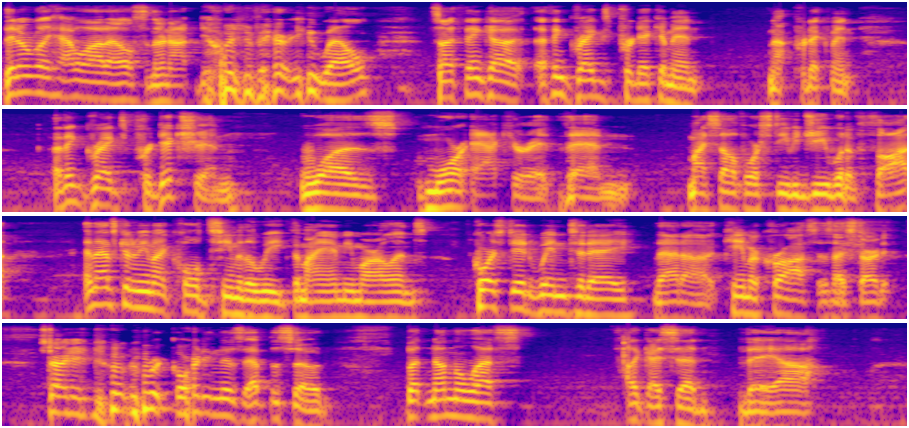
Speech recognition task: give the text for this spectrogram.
they don't really have a lot else, and they're not doing very well. So I think uh, I think Greg's predicament, not predicament, I think Greg's prediction was more accurate than myself or Stevie G would have thought, and that's going to be my cold team of the week, the Miami Marlins. Of course, did win today. That uh, came across as I started started recording this episode, but nonetheless, like I said, they uh,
